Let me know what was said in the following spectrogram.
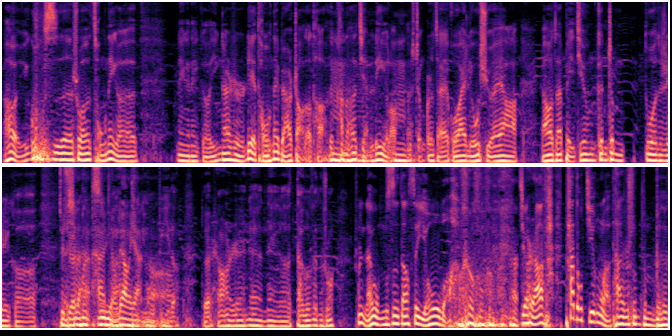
然后有一公司说从那个那个那个应该是猎头那边找到他，就看到他简历了，嗯。整个在国外留学呀，然后在北京跟这么多的这个就觉得相关还资源挺亮眼的牛逼的啊。对，然后人家那个大哥跟他说说你来我们公司当 CEO 吧，就是然后他他都惊了，他说怎么不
